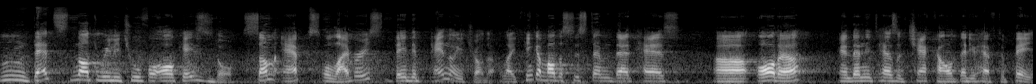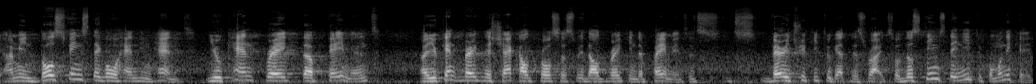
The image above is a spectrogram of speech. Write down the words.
Mm, that's not really true for all cases though. Some apps or libraries, they depend on each other. Like think about a system that has uh, order and then it has a checkout that you have to pay. I mean, those things, they go hand in hand. You can't break the payment, uh, you can't break the checkout process without breaking the payment. It's, it's very tricky to get this right. So those teams, they need to communicate.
